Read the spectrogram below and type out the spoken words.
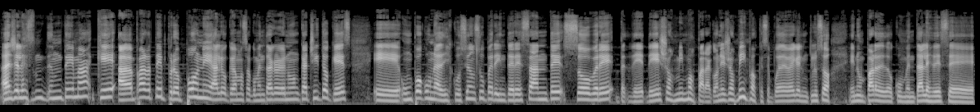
Angela es un, tema que aparte propone algo que vamos a comentar en un cachito, que es eh, un poco una discusión súper interesante sobre de, de ellos mismos para con ellos mismos, que se puede ver incluso en un par de documentales de ese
